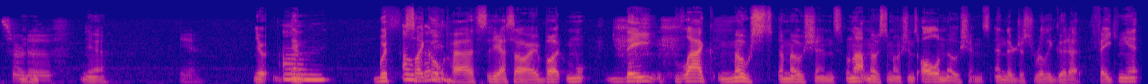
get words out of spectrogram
sort mm-hmm. of yeah yeah you know, um, with oh, psychopaths, yeah, sorry, but m- they lack most emotions. Well, not most emotions, all emotions, and they're just really good at faking it.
